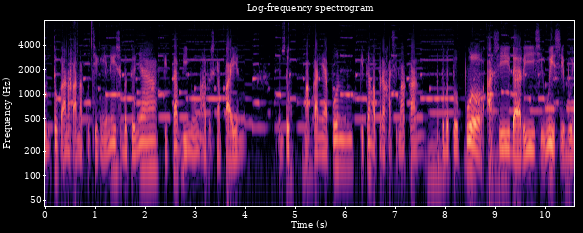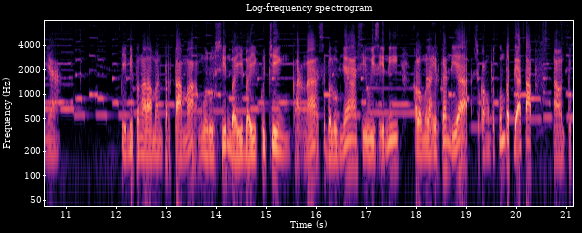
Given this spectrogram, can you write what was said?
untuk anak-anak kucing ini sebetulnya kita bingung harus ngapain. Untuk makannya pun kita nggak pernah kasih makan. Betul-betul full asi dari si Wis ibunya. Ini pengalaman pertama ngurusin bayi-bayi kucing. Karena sebelumnya si Wis ini kalau melahirkan dia suka ngumpet-ngumpet di atap. Nah untuk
